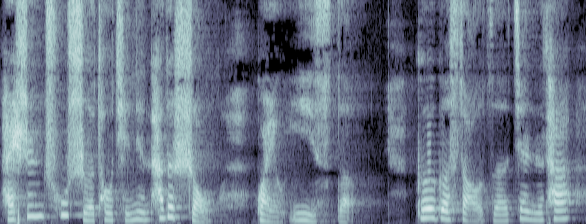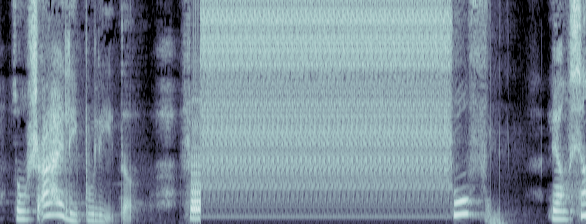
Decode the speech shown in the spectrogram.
还伸出舌头舔舔他的手，怪有意思的。哥哥嫂子见着他，总是爱理不理的，舒服。两相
